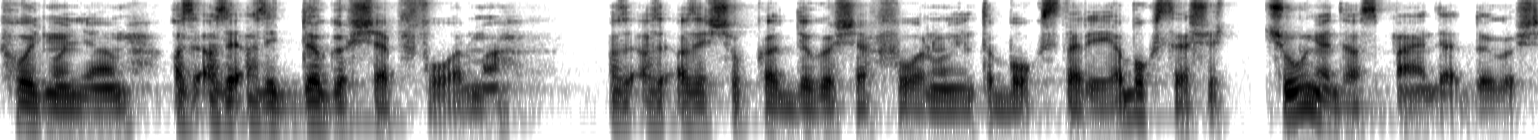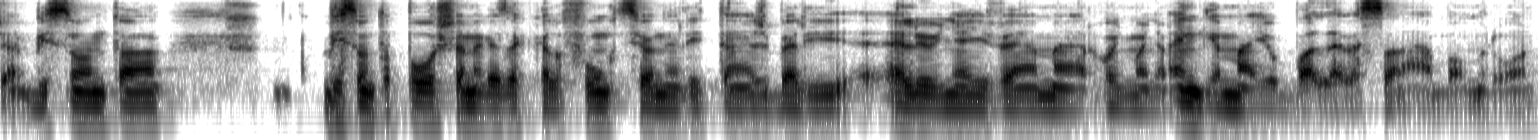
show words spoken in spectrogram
hogy mondjam, az, az, az egy dögösebb forma. Az, az, az egy sokkal dögösebb forma, mint a Boxsteré. A Boxster se csúnya, de a Spider dögösebb. Viszont a, viszont a Porsche meg ezekkel a funkcionalitásbeli előnyeivel már, hogy mondjam, engem már jobban levesz a lábamról.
